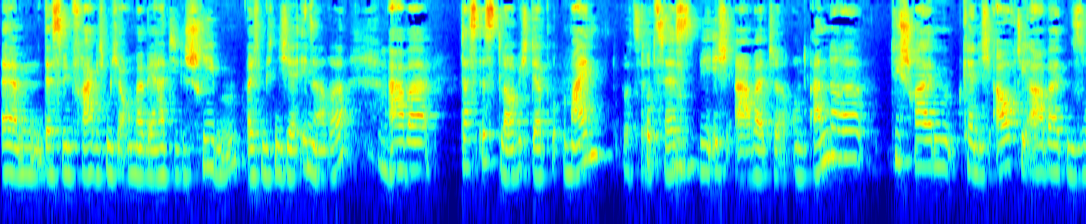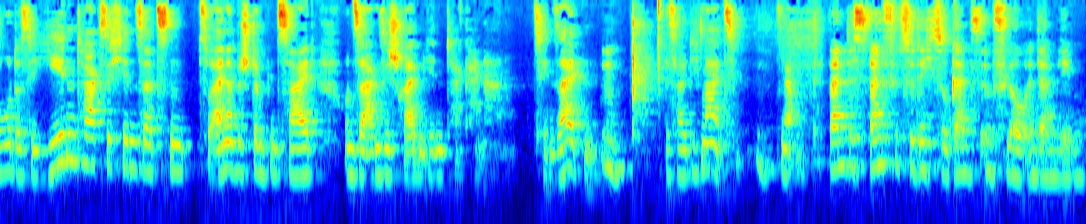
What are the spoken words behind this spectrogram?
Ähm, deswegen frage ich mich auch immer, wer hat die geschrieben, weil ich mich nicht erinnere. Mhm. Aber das ist, glaube ich, der, mein Prozess, Prozess mhm. wie ich arbeite. Und andere, die schreiben, kenne ich auch, die arbeiten so, dass sie jeden Tag sich hinsetzen zu einer bestimmten Zeit und sagen, sie schreiben jeden Tag, keine Ahnung zehn Seiten. Mhm. Ist halt nicht meins. Ja. Wann, bist, wann fühlst du dich so ganz im Flow in deinem Leben?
